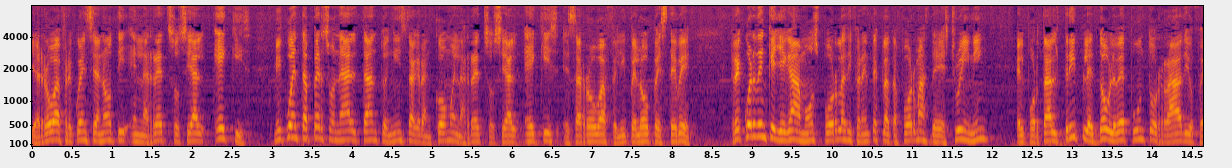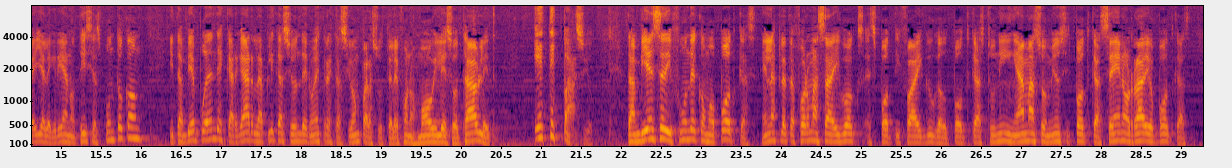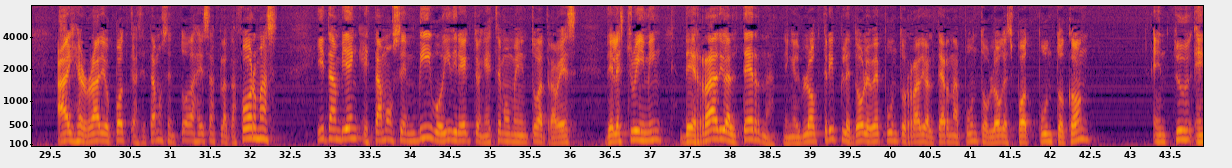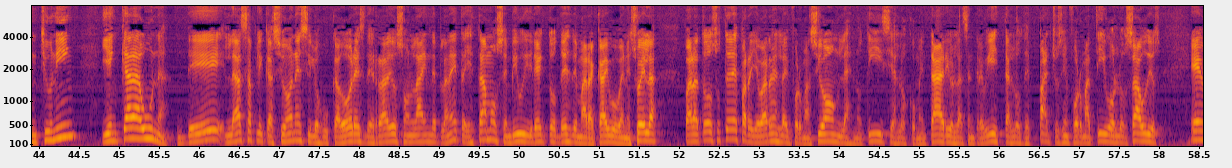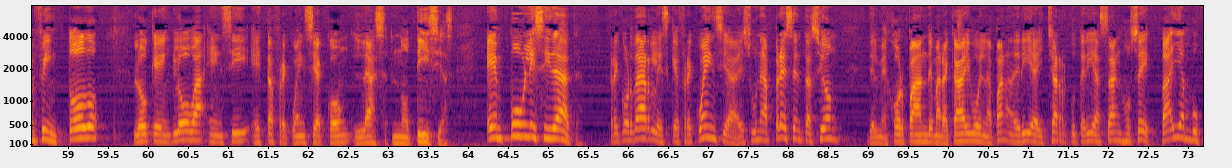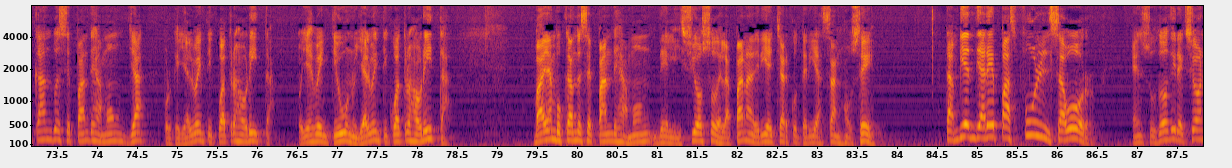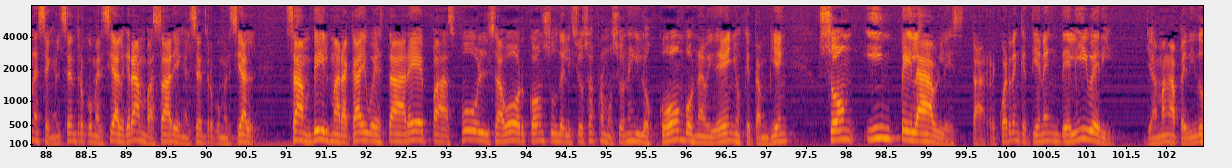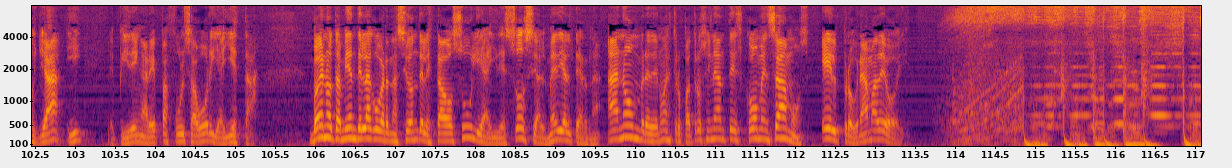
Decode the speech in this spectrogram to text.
y arroba frecuencia noti en la red social X. Mi cuenta personal, tanto en Instagram como en la red social X, es arroba Felipe López TV. Recuerden que llegamos por las diferentes plataformas de streaming, el portal www.radiofeyalegrianoticias.com y también pueden descargar la aplicación de nuestra estación para sus teléfonos móviles o tablets. Este espacio también se difunde como podcast en las plataformas iBox, Spotify, Google Podcast, TuneIn, Amazon Music Podcast, Seno Radio Podcast, iHeart Radio Podcast. Estamos en todas esas plataformas y también estamos en vivo y directo en este momento a través del streaming de Radio Alterna en el blog www.radioalterna.blogspot.com, en, en TuneIn y en cada una de las aplicaciones y los buscadores de radios online de Planeta. Y estamos en vivo y directo desde Maracaibo, Venezuela, para todos ustedes, para llevarles la información, las noticias, los comentarios, las entrevistas, los despachos informativos, los audios, en fin, todo lo que engloba en sí esta frecuencia con las noticias. En publicidad, recordarles que Frecuencia es una presentación del mejor pan de Maracaibo en la panadería y charcutería San José. Vayan buscando ese pan de jamón ya, porque ya el 24 es ahorita. Hoy es 21, ya el 24 es ahorita. Vayan buscando ese pan de jamón delicioso de la panadería y charcutería San José. También de arepas full sabor en sus dos direcciones, en el centro comercial Gran Bazar y en el centro comercial San Bill, Maracaibo, está Arepas, full sabor, con sus deliciosas promociones y los combos navideños que también son impelables. Recuerden que tienen delivery, llaman a pedidos ya y le piden arepas full sabor y ahí está. Bueno, también de la gobernación del estado Zulia y de Social Media Alterna, a nombre de nuestros patrocinantes, comenzamos el programa de hoy.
